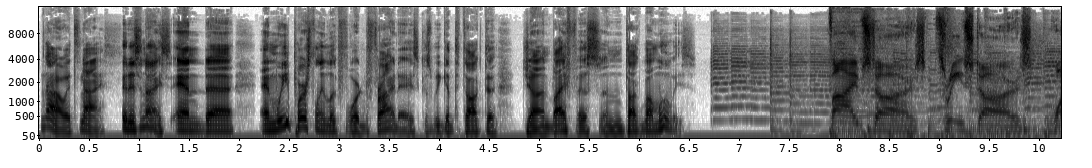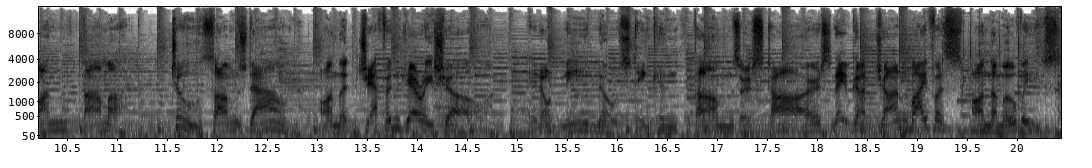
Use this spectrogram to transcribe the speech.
no, it's nice. It is nice. And uh, and we personally look forward to Fridays because we get to talk to John Beifuss and talk about movies. Five stars, three stars, one thumb up, two thumbs down on the Geoff and Gary Show. They don't need no stinking thumbs or stars. They've got John Beifuss on the movies.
